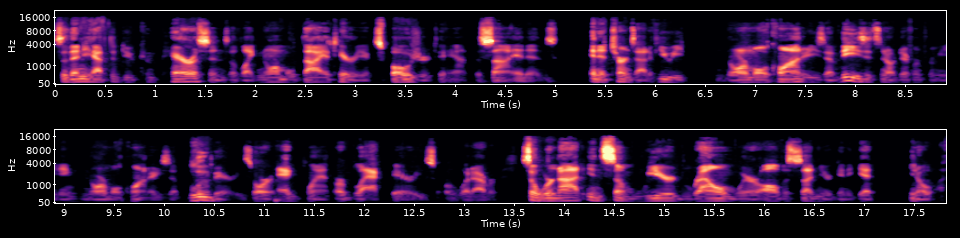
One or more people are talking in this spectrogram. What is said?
So then you have to do comparisons of like normal dietary exposure to anthocyanins. And it turns out if you eat normal quantities of these, it's no different from eating normal quantities of blueberries or eggplant or blackberries or whatever. So we're not in some weird realm where all of a sudden you're going to get, you know, a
